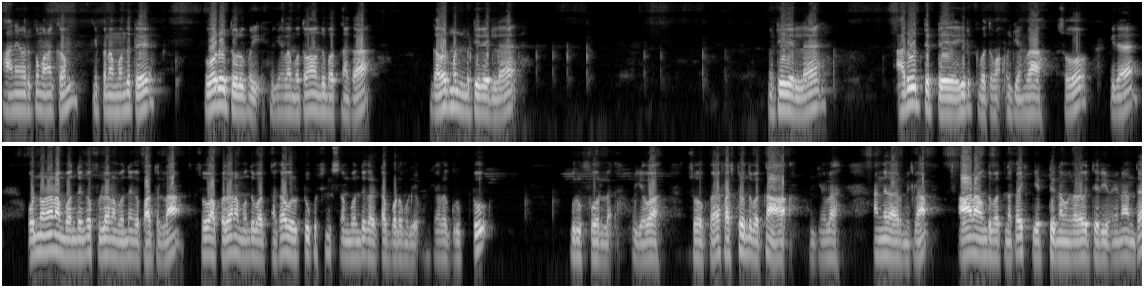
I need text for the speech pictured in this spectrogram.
அனைவருக்கும் வணக்கம். இப்போ நம்ம வந்துட்டு ஓடு தொழுமை ஓகேங்களா? மொத்தமாக வந்து பார்த்தினாக்கா கவர்மெண்ட் மெட்டீரியலில் மெட்டீரியலில் அறுபத்தெட்டு இருக்குது மொத்தமாக ஓகேங்களா? ஸோ இதை ஒன்றா நம்ம வந்து இங்கே ஃபுல்லாக நம்ம வந்து இங்கே பார்த்துடலாம் ஸோ அப்போ தான் நம்ம வந்து பார்த்தினாக்கா ஒரு டூ கொஸ்டின்ஸ் நம்ம வந்து கரெக்டாக போட முடியும். ஓகேங்களா? குரூப் டூ குரூப் ஃபோரில் ஓகேவா? ஸோ இப்போ ஃபஸ்ட்டு வந்து பார்த்தா ஆ ஓகேங்களா? அங்கே தான் ஆரம்பிக்கலாம். ஆனால் வந்து பார்த்தினாக்கா எட்டு நமக்கு அளவு தெரியும். ஏன்னா அந்த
